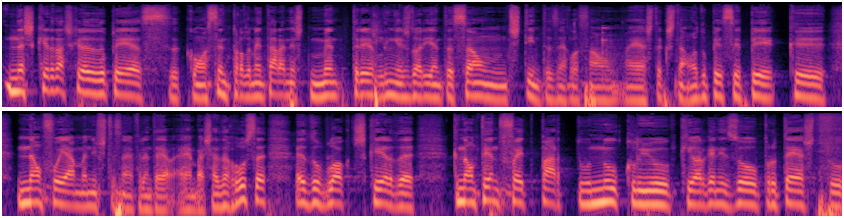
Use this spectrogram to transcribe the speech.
Na esquerda, à esquerda do PS, com assento parlamentar, há neste momento três linhas de orientação distintas em relação a esta questão. A do PCP, que não foi à manifestação em frente à Embaixada Russa. A do Bloco de Esquerda, que não tendo feito parte do núcleo que organizou o protesto,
